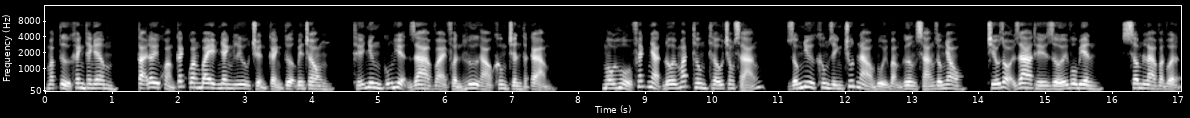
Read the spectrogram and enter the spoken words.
Mặc tử khanh thanh âm, tại đây khoảng cách quang bay nhanh lưu chuyển cảnh tượng bên trong, thế nhưng cũng hiện ra vài phần hư ảo không chân thật cảm. Màu hổ phách nhạt đôi mắt thông thấu trong sáng, giống như không dính chút nào đuổi bặm gương sáng giống nhau, chiếu rọi ra thế giới vô biên, xâm la vạn vật.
